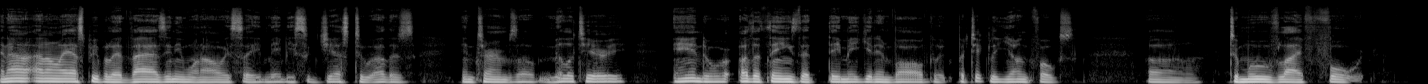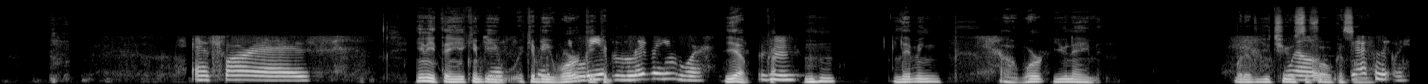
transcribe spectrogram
and I, I don't ask people to advise anyone. I always say maybe suggest to others in terms of military and or other things that they may get involved with, particularly young folks, uh, to move life forward? As far as anything, it can be it can be work, live, can, living, or yeah, mm-hmm. Mm-hmm. living, uh, work, you name it, whatever you choose well, to focus definitely.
